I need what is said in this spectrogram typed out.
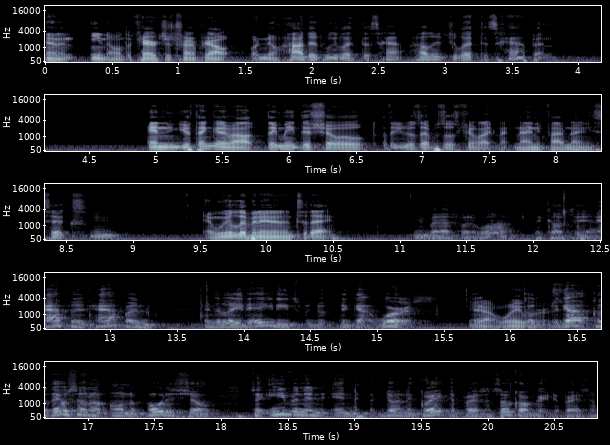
And you know the characters trying to figure out oh, you know how did we let this happen how did you let this happen? And you're thinking about they made this show i think those episodes came out like 95 96 mm. and we're living in it today. Yeah, but that's what it was because it, after it happened in the late '80s, it, it got worse. Yeah, way Cause worse. The guy, because they were saying on, on the POTUS show, so even in, in during the Great Depression, so-called Great Depression,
